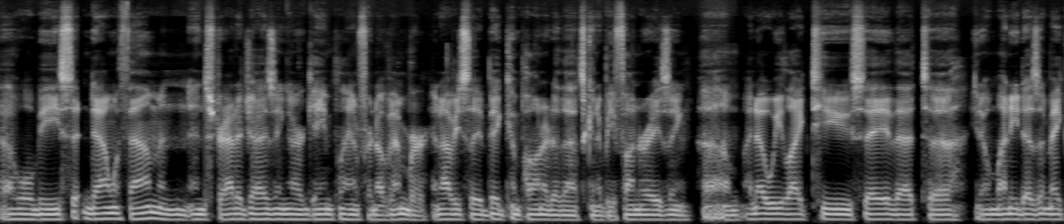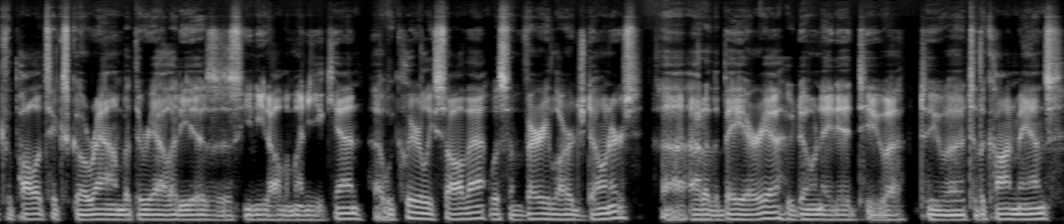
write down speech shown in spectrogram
uh, we'll be sitting down with them and, and strategizing our game plan for November. And obviously, a big component of that's going to be fundraising. Um, I know we like to say that uh, you know money doesn't make the politics go round, but the reality is is you need all the money you can. Uh, we clearly saw that with some very large donors uh, out of the Bay Area who donated to uh, to uh, to the con mans.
